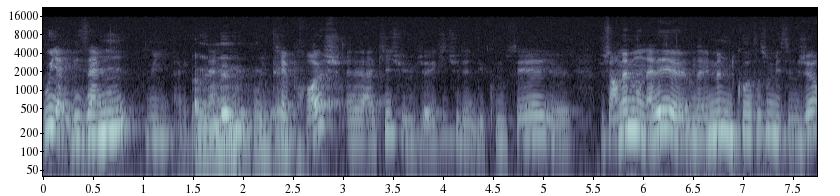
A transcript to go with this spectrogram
oui, avec des amis. Oui, avec Ah, des mais amis même, oui. très proches euh, à qui tu, avec qui tu donnes des conseils. euh. Dire, même, on, avait, euh, on avait même une conversation Messenger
